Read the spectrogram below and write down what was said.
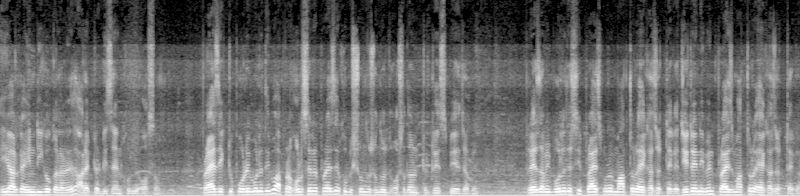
এই আর ইন্ডিগো কালারের আরেকটা ডিজাইন খুবই অসম প্রাইস একটু পরে বলে দেবো। আপনার হোলসেলের প্রাইসে খুবই সুন্দর সুন্দর, অসাধারণ একটা ড্রেস পেয়ে যাবেন। প্রাইস আমি বলে দিচ্ছি প্রাইস পড়বে মাত্র এক হাজার টাকা। যেটাই নেবেন প্রাইস মাত্র এক হাজার টাকা।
